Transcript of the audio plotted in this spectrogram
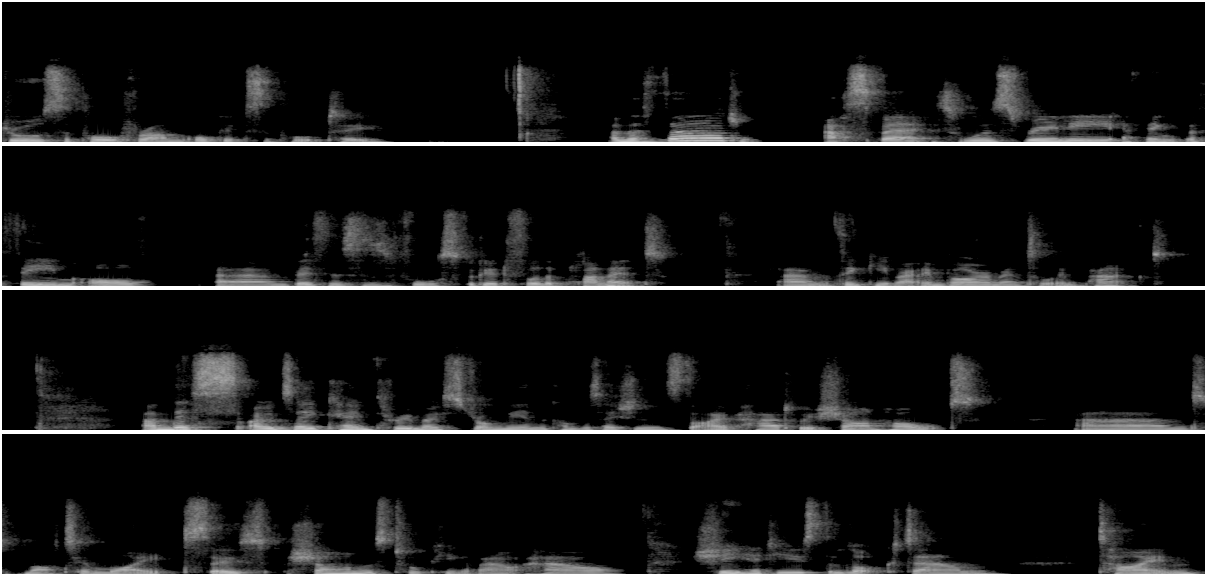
draws support from or gives support to? And the third aspect was really, I think, the theme of um, business as a force for good for the planet, um, thinking about environmental impact. And this, I would say, came through most strongly in the conversations that I've had with Sian Holt and Martin White. So, Sian was talking about how she had used the lockdown time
